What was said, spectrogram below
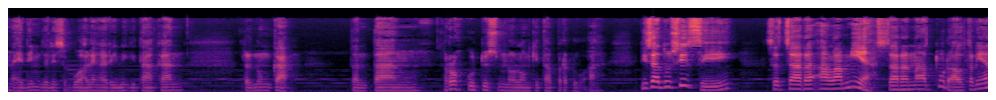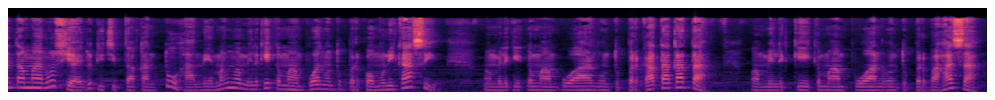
Nah, ini menjadi sebuah hal yang hari ini kita akan renungkan tentang Roh Kudus menolong kita berdoa. Di satu sisi, secara alamiah, secara natural, ternyata manusia itu diciptakan Tuhan memang memiliki kemampuan untuk berkomunikasi, memiliki kemampuan untuk berkata-kata, memiliki kemampuan untuk berbahasa,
